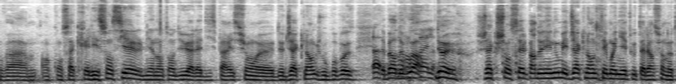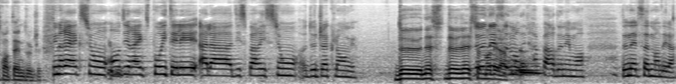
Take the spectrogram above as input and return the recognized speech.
On va en consacrer l'essentiel, bien entendu, à la disparition euh, de Jack Lang. Je vous propose euh, d'abord de voir de Jacques Chancel, pardonnez-nous, mais Jack Lang témoignait tout à l'heure sur notre antenne. donc je- Une réaction en direct pour iTélé à la disparition de Jack Lang. De, Nes- de Nelson De Mandela. Nelson Mandela, pardonnez-moi. De Nelson Mandela.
